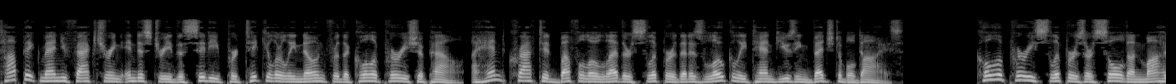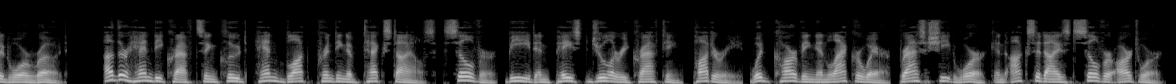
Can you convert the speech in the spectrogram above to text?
Topic manufacturing industry The city particularly known for the Kolhapuri chapal, a hand-crafted buffalo leather slipper that is locally tanned using vegetable dyes. Kolhapuri slippers are sold on Mahadwar Road. Other handicrafts include, hand-block printing of textiles, silver, bead and paste jewelry crafting, pottery, wood carving and lacquerware, brass sheet work and oxidized silver artwork,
